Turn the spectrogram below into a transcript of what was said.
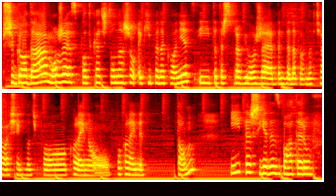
przygoda może spotkać tą naszą ekipę na koniec i to też sprawiło, że będę na pewno chciała sięgnąć po, kolejną, po kolejny tom. I też jeden z bohaterów,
